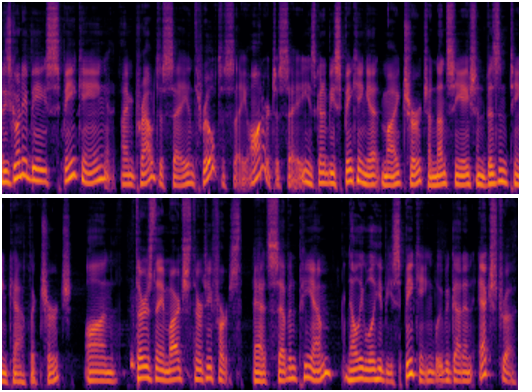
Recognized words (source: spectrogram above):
And he's going to be speaking, I'm proud to say and thrilled to say, honored to say, he's going to be speaking at my church, Annunciation Byzantine Catholic Church, on Thursday, March 31st at 7 p.m. Not only will he be speaking, but we've got an extra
